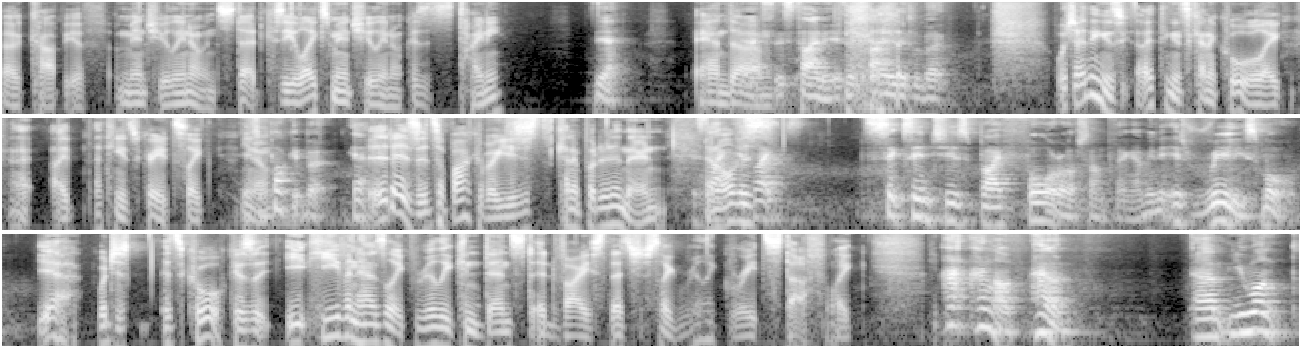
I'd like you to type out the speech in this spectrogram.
a copy of Manciolino instead because he likes Manciolino because it's tiny yeah. And um, yes, it's tiny. It's a tiny little book. Which I think is I think it's kind of cool. Like I, I, I think it's great. It's like you it's know, a pocketbook. Yeah. It is. It's a pocketbook. You just kind of put it in there, and, it's and like, all this. like six inches by four or something. I mean, it is really small. Yeah, which is it's cool because he, he even has like really condensed advice that's just like really great stuff. Like, hang on, hang on. Um, you want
